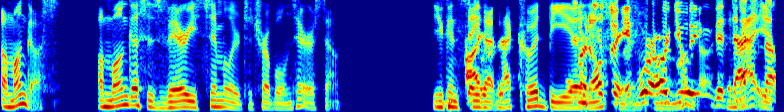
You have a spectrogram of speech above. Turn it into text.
Among Us. Among Us is very similar to Trouble in Terrorist Town. You can say I- that that could be. But also, if we're arguing that that's is not,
